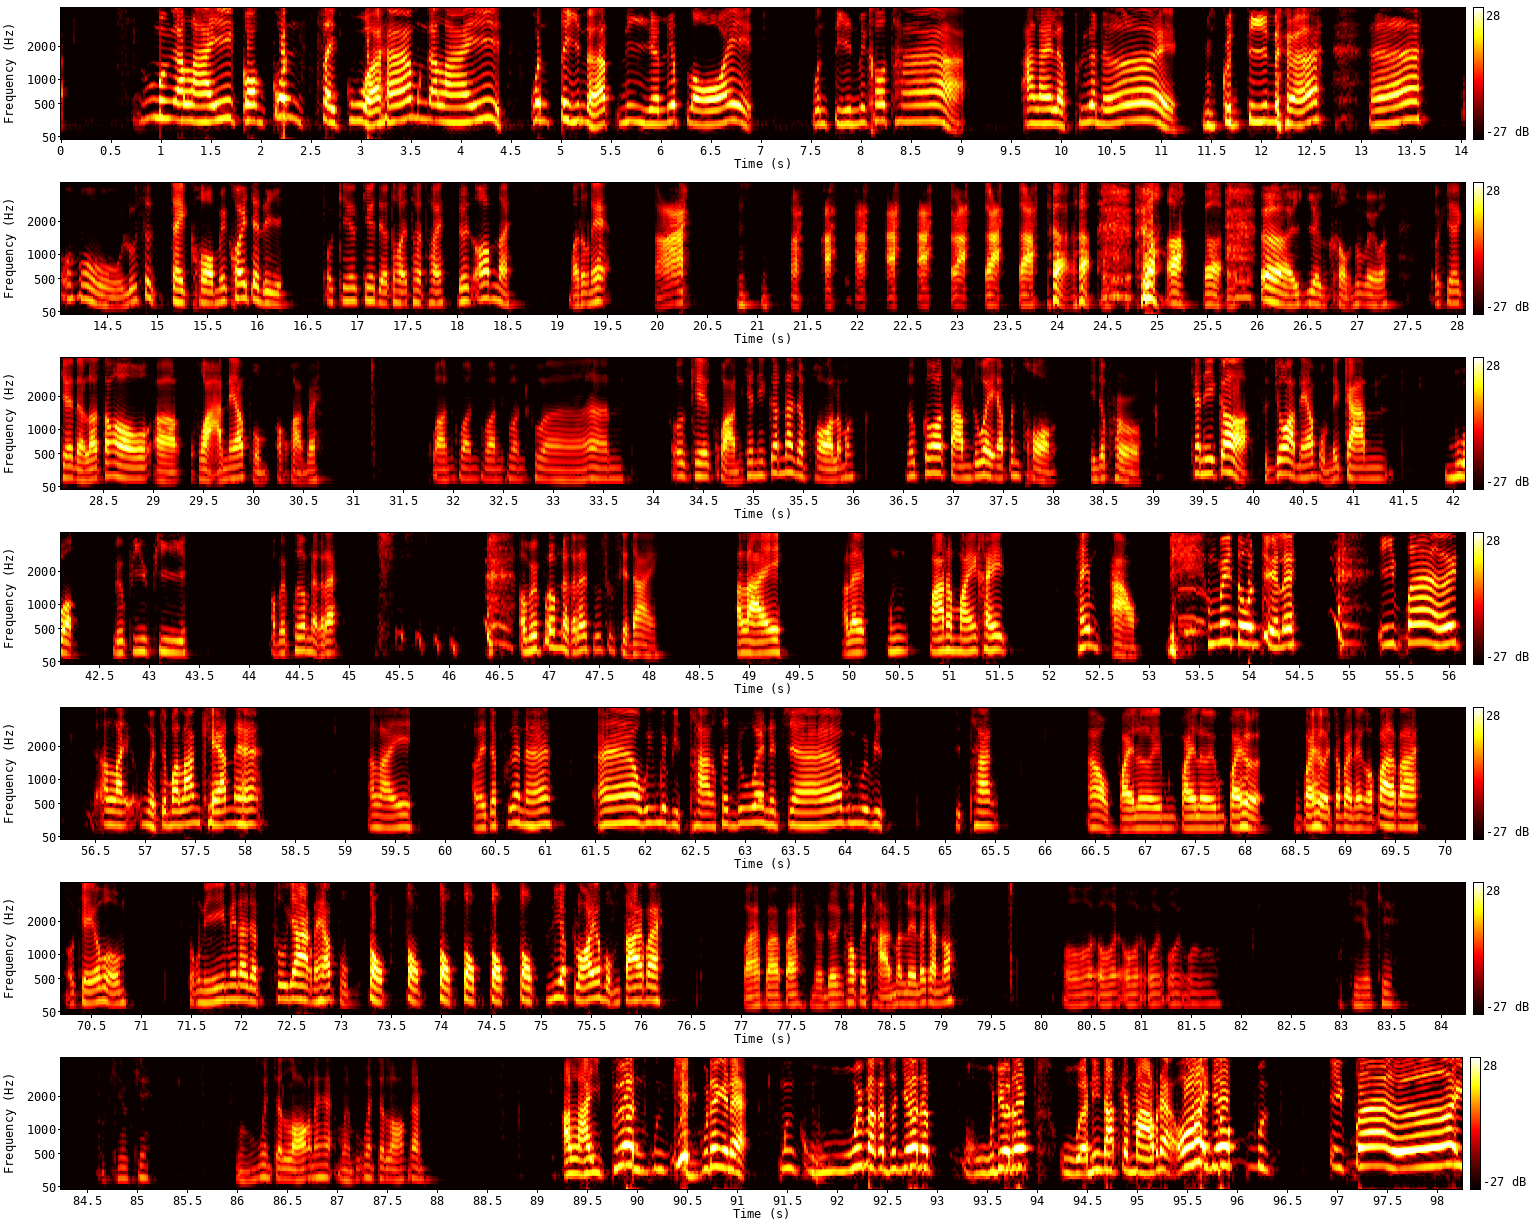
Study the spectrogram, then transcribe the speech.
มึงอะไร กองก้นใส่กูเหรอฮะ มึงอะไร กวนตีนเหรอ นี่ไงเรียบร้อย กวนตีนไม่เข้าท่า อะไรล่ะเพื่อนเอ้ย มึงกุนตีนเหรอฮะโอ้โหรู้สึกใจคอไม่ค่อยจะดี โอเคโอเค เดี๋ยวถอยถอยถอยเดินอ้อมหน่อย มาตรงนี้อะเออเฮียขำทำไมวะโอเคโอเคเดี๋ยวเราต้องเอาอ่าขวานนะครับผมเอาขวานไป ขวานขวานขวานขวานขวานโอเค ขวานแค่นี้ก็น่าจะพอแล้วมั้งแล้วก็ตามด้วยแอปเปิลทองอินเตอร์เพล แค่นี้ก็สุดยอดนะครับผมในการบวกหรือ PVP เอาไปเพิ่มหน่อยก็ได้ เอาไปเพิ่มหน่อยก็ได้รู้สึกเสียดายอะไร อะไรมึงมาทำไมใคร ให้อ้าวไม่โดนเฉยเลย อีบ้าเอ้ยอะไรเหมือนจะมาล้างแค้นนะฮะ อะไร อะไรจะเพื่อนนะฮะอ้าววิ่งไปผิดทางซะด้วยนะจ๊ะวิ่งไปผิดผิดทางอ้าวไปเลยมึงไปเลยมึงไปเหอะ มึงไปเหอะจะไปไหนก็ไปไปโอเคครับผม ตรงนี้ไม่น่าจะสู้ยากนะครับ ผมตบตบตบตบตบตบเรียบร้อยครับผมตายไปไปไปไปเดี๋ยวเดินเข้าไปฐานมันเลยแล้วกันเนาะโอ้ยโอ้ยโอ้ยโอ้ยโอ้ยโอ้ยโอ้ยโอเคโอเคโอเคโอเคเหมือนพวกมันจะร้องนะฮะเหมือนพวกมันจะร้องกัน อะไรเพื่อนมึงเห็นกูได้ไงเนี่ยมึงโอ้ยมากันซะเยอะนะโอ้โหเดี๋ยวเดี๋ยวโอ้โหอันนี้นัดกันมาปะเนี่ยโอ้ยเดี๋ยวมึง ไอ้บ้าเอ้ย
